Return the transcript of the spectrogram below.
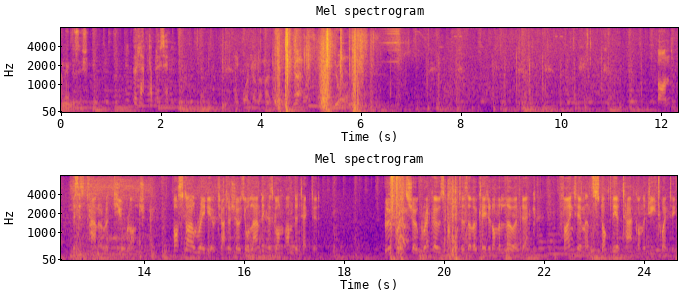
I'm in position. Good luck, 007. Keep watch on the. Bond, this is Tanner at Q Branch. Hostile radio chatter shows your landing has gone undetected. Blueprints show Greco's quarters are located on the lower deck. Find him and stop the attack on the G-20.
